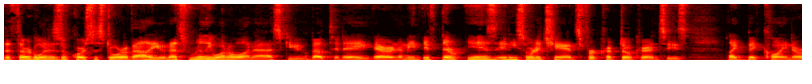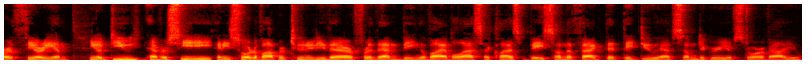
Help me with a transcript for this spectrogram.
The third one is, of course, the store of value. And that's really what I want to ask you about today, Aaron. I mean, if there is any sort of chance for cryptocurrencies like Bitcoin or Ethereum, you know, do you ever see any sort of opportunity there for them being a viable asset class based on the fact that they do have some degree of store of value?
